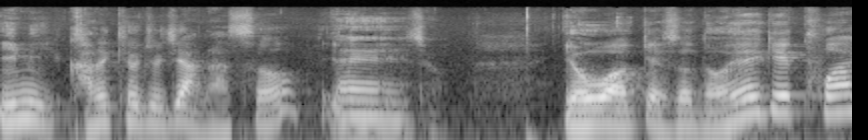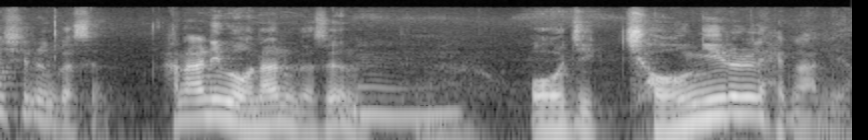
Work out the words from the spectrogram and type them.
이미 가르쳐 주지 않았어? 이런 네. 얘기죠. 여호와께서 너에게 구하시는 것은 하나님이 원하는 것은 오직 정의를 행하며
